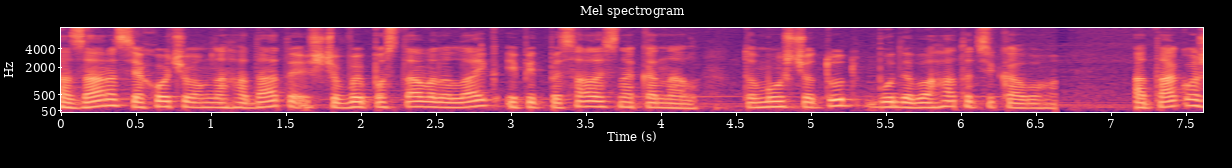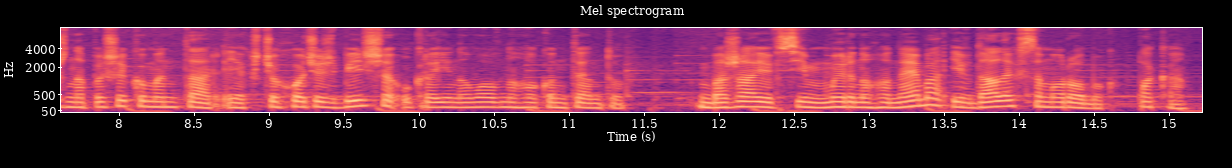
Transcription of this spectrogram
А зараз я хочу вам нагадати, щоб ви поставили лайк і підписались на канал, тому що тут буде багато цікавого. А також напиши коментар, якщо хочеш більше україномовного контенту. Бажаю всім мирного неба і вдалих саморобок. Пока.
